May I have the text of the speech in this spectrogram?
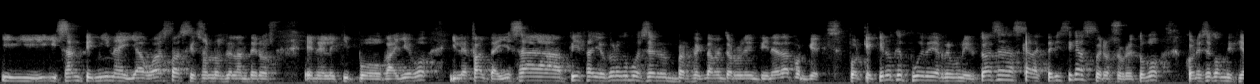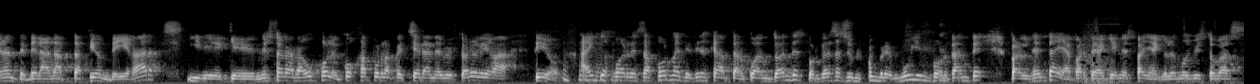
y, Santi Mina y Yago Aspas, que son los delanteros en el equipo gallego, y le falta. Y esa pieza yo creo que puede ser perfectamente Rubén Pineda, porque, porque creo que puede reunir todas esas características, pero sobre todo con ese condicionante de la adaptación, de llegar y de que Néstor Araujo le coja por la pechera en el vestuario y le diga, tío, hay que jugar de esta forma y te tienes que adaptar cuanto antes porque vas a ser un hombre muy importante para el Celta y aparte aquí en España, que lo hemos visto más,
